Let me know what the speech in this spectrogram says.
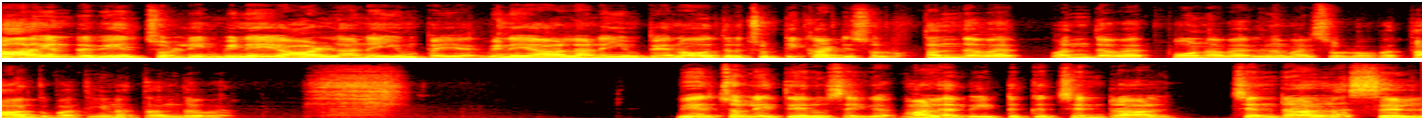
தா என்ற வேர் சொல்லின் வினையாள் அணையும் பெயர். வினையாள் அணையும் பெயர்னா ஒருத்தர் சுட்டி காட்டி சொல்லும். தந்தவர் வந்தவர் போனவர் இந்த மாதிரி சொல்லுவோம். அப்ப தாக்கு பாத்தீங்கன்னா தந்தவர். வேர் சொல்லை தேர்வு செய்க. மலர் வீட்டுக்கு சென்றால். சென்றால்னா செல்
